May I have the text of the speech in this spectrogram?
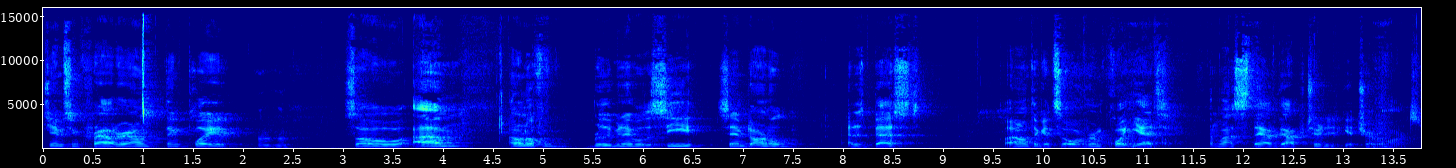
Jameson Crowder, I don't think played. So um, I don't know if really been able to see Sam Darnold at his best, but I don't think it's over for him quite yet, unless they have the opportunity to get Trevor Lawrence.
